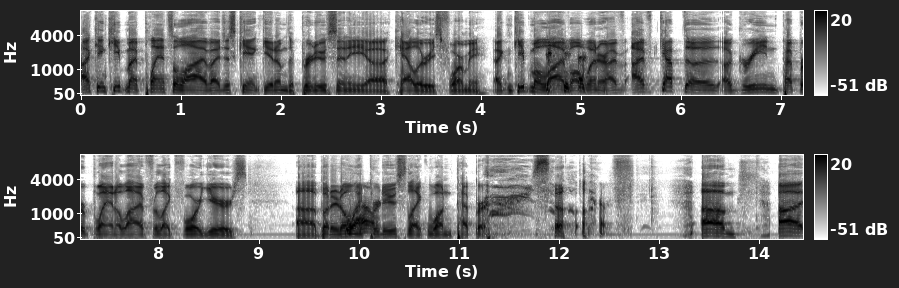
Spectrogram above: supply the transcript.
I can keep my plants alive. I just can't get them to produce any uh, calories for me. I can keep them alive all winter. I've I've kept a, a, green pepper plant alive for like four years, uh, but it only wow. produced like one pepper. so um, uh,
